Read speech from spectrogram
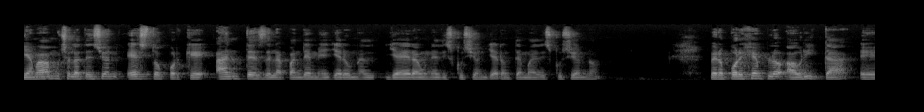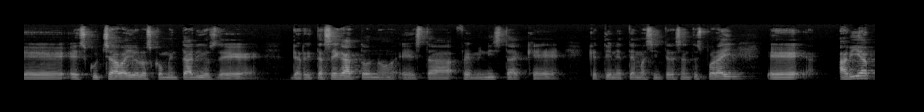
llamaba mucho la atención esto porque antes de la pandemia ya era, una, ya era una discusión, ya era un tema de discusión, ¿no? Pero, por ejemplo, ahorita eh, escuchaba yo los comentarios de, Rita Segato, ¿no? esta feminista que, tiene temas interesantes por ahí. Eh, había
